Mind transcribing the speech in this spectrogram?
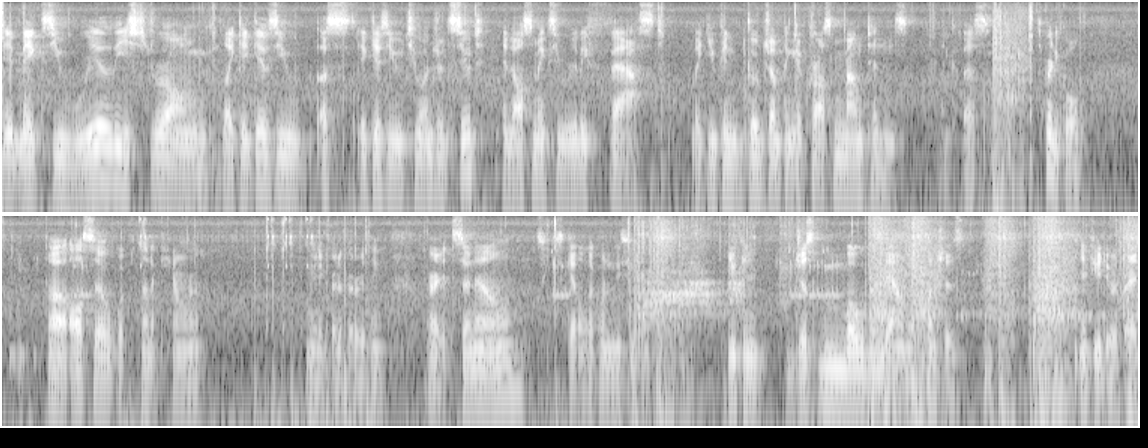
it makes you really strong. Like, it gives you a, it gives you 200 suit, and also makes you really fast. Like, you can go jumping across mountains like this. It's pretty cool. Uh, also, whoops, not a camera. I'm getting rid of everything. Alright, so now, let's just get like one of these people. You can just mow them down with punches. If you do it right.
